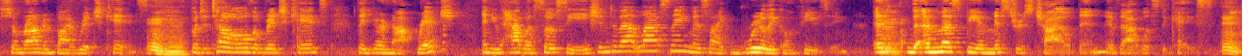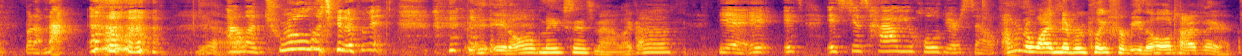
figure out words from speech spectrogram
surrounded by rich kids. Mhm. But to tell all the rich kids that you're not rich and you have association to that last name is like really confusing. And th- it must be a mistress child then, if that was the case. Mm. But I'm not. Yeah, I'm a true legitimate. it, it all makes sense now. Like I, yeah, it it's it's just how you hold yourself. I don't know why it never clicked for me the whole time there.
